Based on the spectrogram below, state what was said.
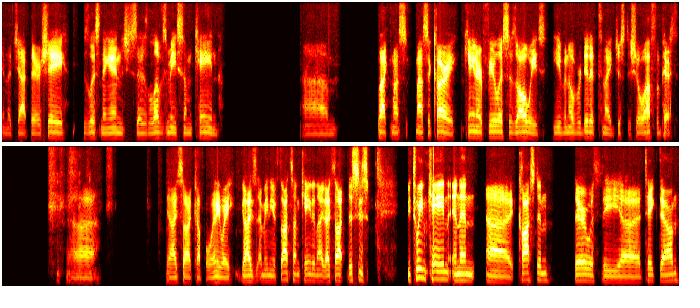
in the chat there. Shay is listening in. She says, "Loves me some Kane." Um, Black Mas- Masakari, Kane are fearless as always. He even overdid it tonight just to show off a bit. Uh, yeah, I saw a couple. Anyway, guys, I mean, your thoughts on Kane tonight? I thought this is between Kane and then uh, Kostin there with the uh, takedown,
